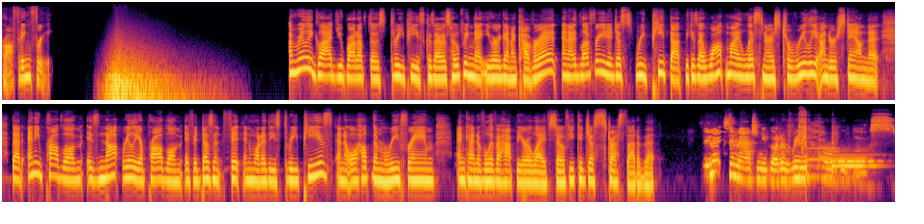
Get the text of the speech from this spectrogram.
profiting free. I'm really glad you brought up those three P's because I was hoping that you were going to cover it. And I'd love for you to just repeat that because I want my listeners to really understand that that any problem is not really a problem if it doesn't fit in one of these three P's and it will help them reframe and kind of live a happier life. So if you could just stress that a bit. So let's imagine you've got a really horrible boss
